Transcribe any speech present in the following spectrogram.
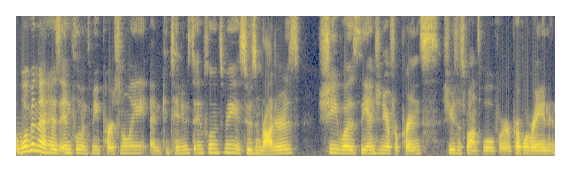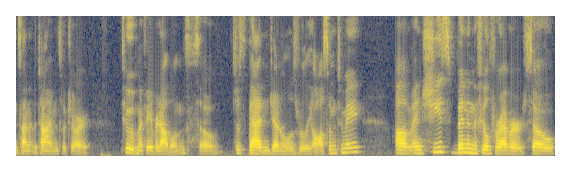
A woman that has influenced me personally and continues to influence me is Susan Rogers. She was the engineer for Prince. She was responsible for Purple Rain and Sign of the Times, which are two of my favorite albums. So just that in general is really awesome to me. Um, and she's been in the field forever. So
